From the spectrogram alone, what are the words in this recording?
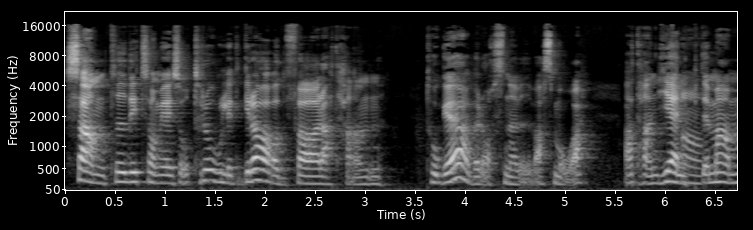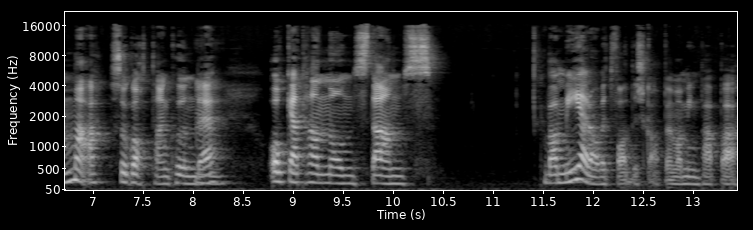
Samtidigt som jag är så otroligt glad för att han tog över oss när vi var små. Att han hjälpte mamma så gott han kunde. Och att han någonstans var mer av ett faderskap än vad min pappa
